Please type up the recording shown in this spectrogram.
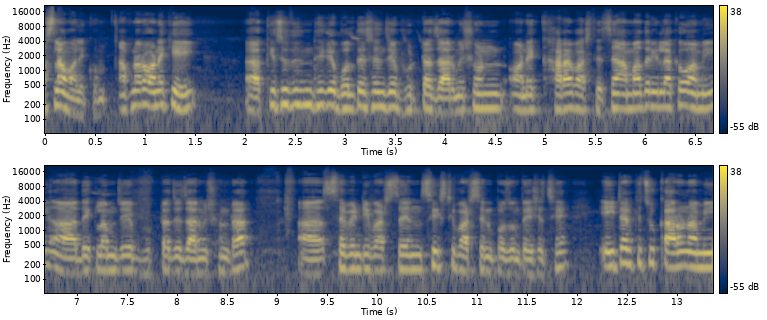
আসসালামু আলাইকুম। আপনারা অনেকেই কিছুদিন থেকে বলতেছেন যে ভুট্টা জার্মিশন অনেক খারাপ আসতেছে। আমাদের এলাকাও আমি দেখলাম যে ভুট্টা যে জার্মিশনটা সেভেন্টি পার্সেন্ট সিক্সটি পার্সেন্ট পর্যন্ত এসেছে। এইটার কিছু কারণ আমি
